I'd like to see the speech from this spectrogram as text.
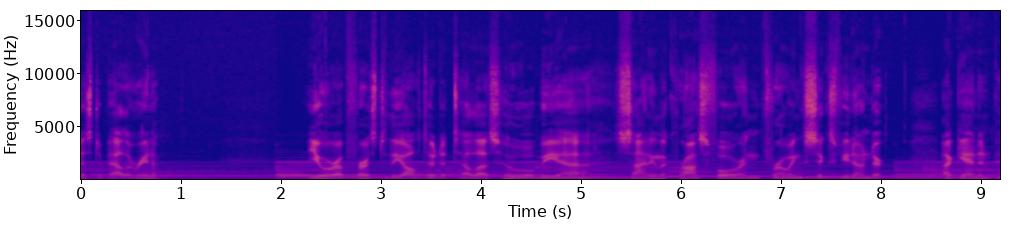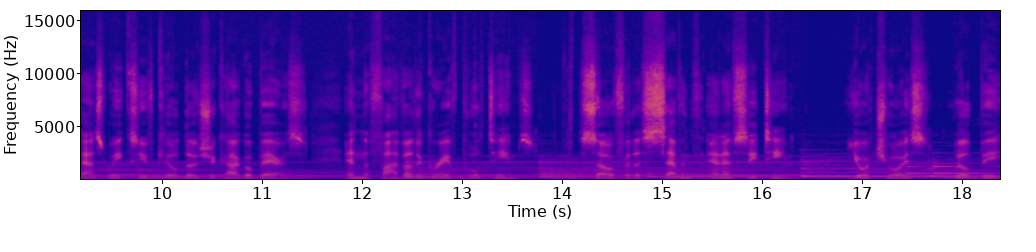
Mr. Ballerina, you were up first to the altar to tell us who will be uh, signing the cross for and throwing six feet under. Again, in past weeks, you've killed those Chicago Bears and the five other Gravepool teams. So, for the seventh NFC team, your choice will be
